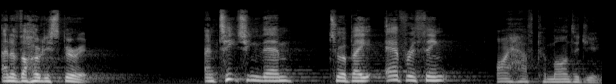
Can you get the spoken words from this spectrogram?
and of the Holy Spirit, and teaching them to obey everything I have commanded you.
